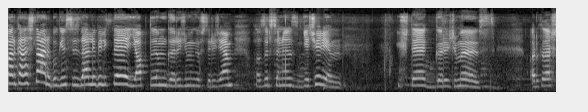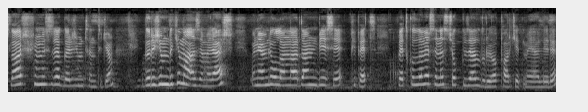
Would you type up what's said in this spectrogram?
Merhaba arkadaşlar. Bugün sizlerle birlikte yaptığım garajımı göstereceğim. Hazırsanız geçelim. İşte garajımız. Arkadaşlar şimdi size garajımı tanıtacağım. Garajımdaki malzemeler önemli olanlardan birisi pipet. Pipet kullanırsanız çok güzel duruyor park etme yerleri.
